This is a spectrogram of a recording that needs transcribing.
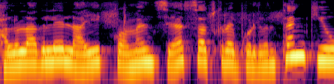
ভালো লাগলে লাইক কমেন্ট শেয়ার সাবস্ক্রাইব করে দেবেন। থ্যাংক ইউ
